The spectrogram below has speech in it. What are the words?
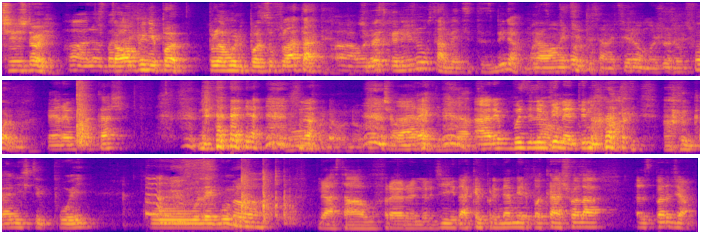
5-2. Hală, Stau bine pe plămâni, pe suflatate. Aoleu. Și vezi că nici nu s-a amețit, îți bine acum. Eu am în amețit, formă. s-a amețit rău, mă jur. În formă. Care îmbrăcaș? Nu, nu, nu. Ce am mâncat Are, dimineața? are buzile bine, Tino. Am mâncat niște pui cu legume. De asta a avut fraierul energie, dacă îl prindeam ieri pe cașul ăla, îl spărgeam.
